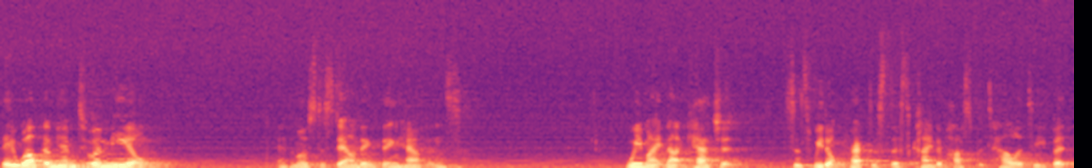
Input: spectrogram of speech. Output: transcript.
They welcome him to a meal. And the most astounding thing happens. We might not catch it since we don't practice this kind of hospitality, but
